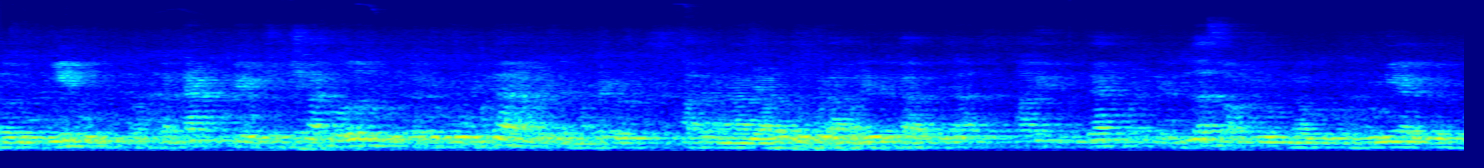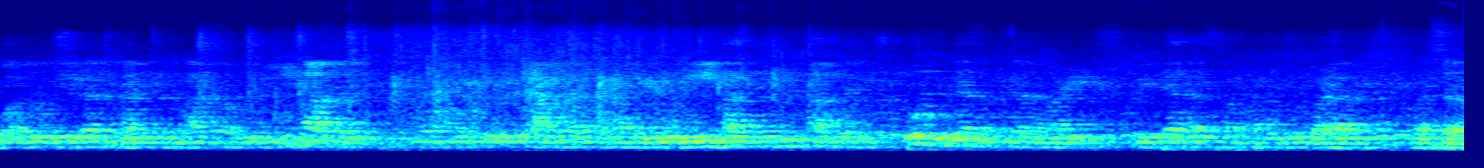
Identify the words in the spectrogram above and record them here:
ಒಂದು ಏನು ಕರ್ನಾಟಕಕ್ಕೆ ಶಿಕ್ಷಣ ಕೊಡೋದು ಕೊಡಬೇಕು ಉಪಕಾರ ಮಾಡಿದ ಮಠಗಳು ಅದನ್ನು ನಾವು ಯಾವತ್ತೂ ಕೂಡ ಮರೆಯೋದಕ್ಕಾಗೋದಿಲ್ಲ ಹಾಗೆ ಲಿಂಗಾಯತ ಮಠದ ಎಲ್ಲ ಸ್ವಾಮಿಗಳು ನಾವು ಋಣಿಯಾಗಬೇಕು ಅದು ಶಿವರಾಜ ಮಹಾಸ್ವಾಮಿಗಳು ಈ ಭಾಗದಲ್ಲಿ. ರಾಮದಾಸರು ಈ ಭಾಗ ಈ ಭಾಗದಲ್ಲಿ ಎಷ್ಟೋ ವಿದ್ಯಾಸಂಸ್ಕಾರ ಮಾಡಿ ವಿದ್ಯಾಭ್ಯಾಸ ಮಾಡೋದು ಬಹಳ ಸ-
